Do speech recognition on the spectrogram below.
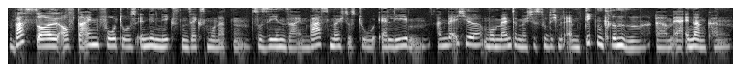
was soll auf deinen Fotos in den nächsten sechs Monaten zu sehen sein? Was möchtest du erleben? An welche Momente möchtest du dich mit einem dicken Grinsen ähm, erinnern können?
